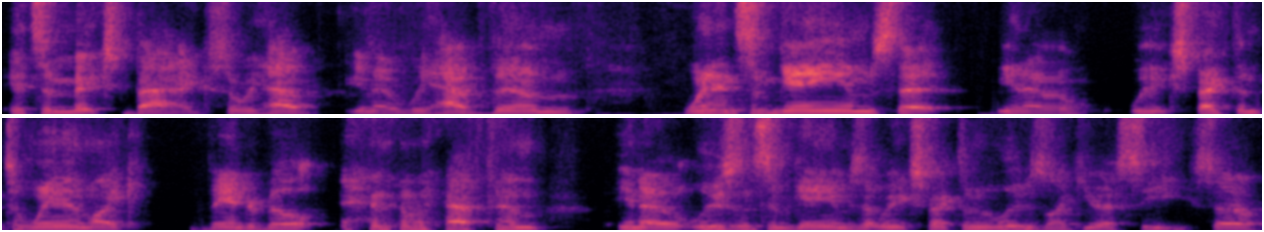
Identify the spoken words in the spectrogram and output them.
it's a mixed bag. So we have, you know, we have them winning some games that you know we expect them to win, like Vanderbilt, and then we have them, you know, losing some games that we expect them to lose, like USC. So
